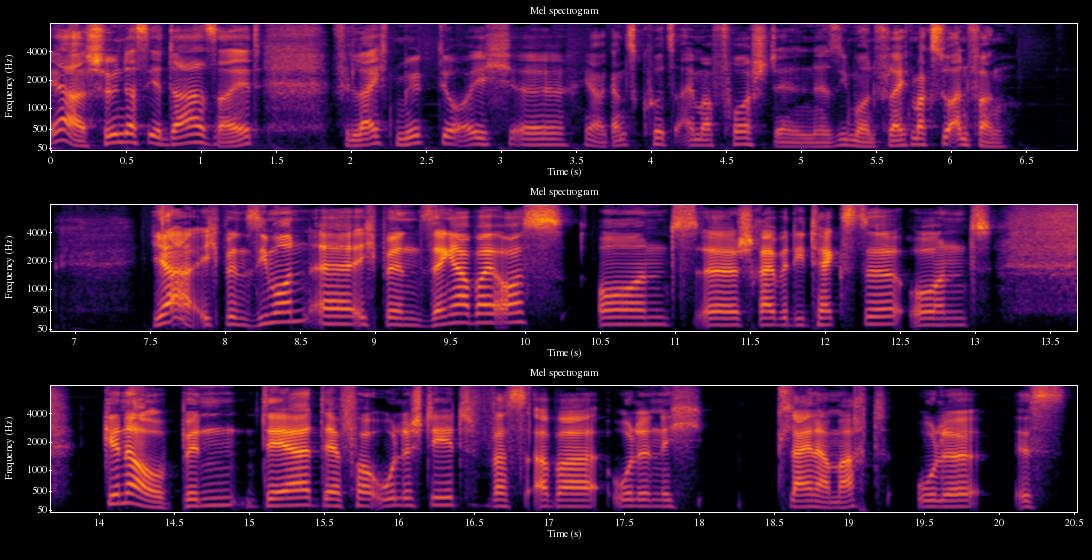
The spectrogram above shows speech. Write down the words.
Ja, schön, dass ihr da seid. Vielleicht mögt ihr euch äh, ja, ganz kurz einmal vorstellen. Simon, vielleicht magst du anfangen. Ja, ich bin Simon, äh, ich bin Sänger bei Oz und äh, schreibe die Texte und genau, bin der, der vor Ole steht, was aber Ole nicht kleiner macht. Ole ist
